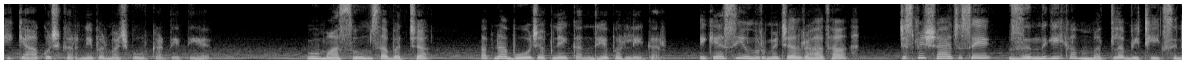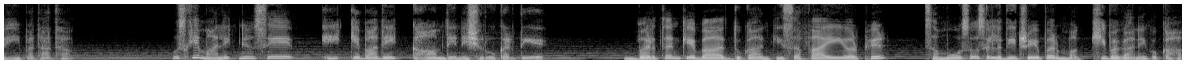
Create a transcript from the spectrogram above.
कि क्या कुछ करने पर मजबूर कर देती है। वो मासूम सा बच्चा अपना बोझ अपने कंधे पर लेकर एक ऐसी उम्र में चल रहा था जिसमें शायद उसे ज़िंदगी का मतलब भी ठीक से नहीं पता था। उसके मालिक ने उसे एक के बाद एक काम देने शुरू कर दिए। बर्तन के बाद दुकान की सफ़ाई और फिर समोसों से लदी ट्रे पर मक्खी भगाने को कहा।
